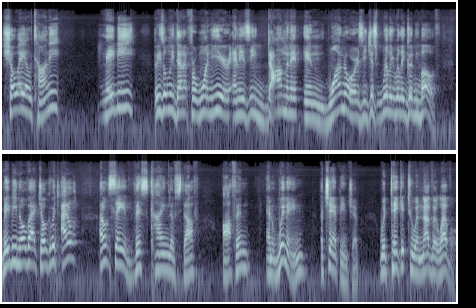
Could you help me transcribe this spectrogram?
Shohei Ohtani, maybe, but he's only done it for one year. And is he dominant in one, or is he just really, really good in both? Maybe Novak Djokovic. I don't. I don't say this kind of stuff often, and winning a championship would take it to another level.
